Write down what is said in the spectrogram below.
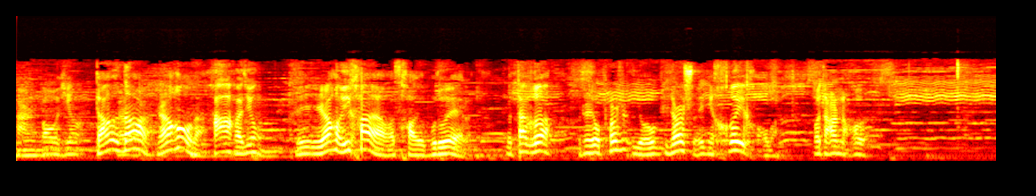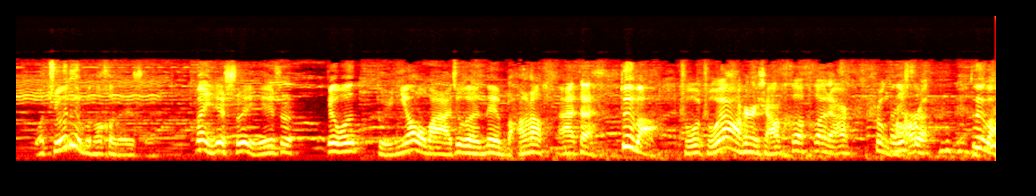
看着高兴。当当然，然后呢？哈哈镜，然后一看啊，我操，就不对了。大哥，我这有盆水有一瓶水，你喝一口吧。我当时脑子，我绝对不能喝这水，万一这水里是给我怼尿吧，就跟那网上，哎，对，对吧？主主要是想喝喝点顺口的。，对吧？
